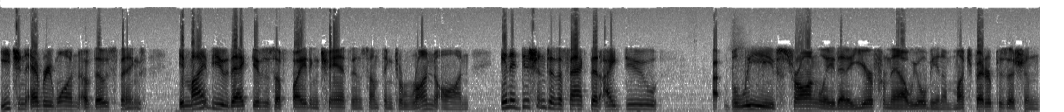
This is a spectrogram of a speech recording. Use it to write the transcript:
each and every one of those things? In my view, that gives us a fighting chance and something to run on, in addition to the fact that I do uh, believe strongly that a year from now we will be in a much better position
